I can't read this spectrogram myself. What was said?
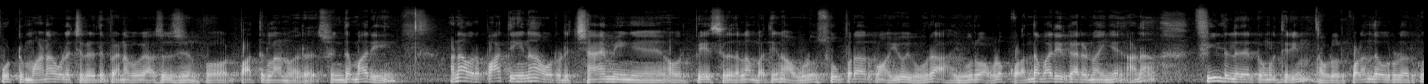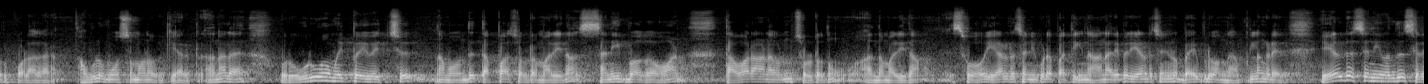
போட்டு மன உளைச்சல் எடுத்து பேன போய் அசோசியேஷன் போ பார்த்துக்கலான்னு ஸோ இந்த மாதிரி ஆனால் அவரை பார்த்தீங்கன்னா அவரோட சாமிங்கு அவர் பேசுகிறதெல்லாம் பார்த்தீங்கன்னா அவ்வளோ சூப்பராக இருக்கும். ஐயோ இவரா? இவரும் அவ்வளோ குழந்த மாதிரி இருக்காருன்னு ஆனால் ஃபீல்டில் இருக்கவங்களுக்கு தெரியும் அவர் ஒரு குழந்த உருவில் இருக்க ஒரு கொலகாரன் அவ்வளோ மோசமான ஒரு கேரக்டர் அதனால் ஒரு உருவமைப்பை வச்சு நம்ம வந்து தப்பாக சொல்கிற மாதிரி தான் சனி பகவான் தவறானவர்னு சொல்கிறதும் அந்த மாதிரி தான் ஸோ ஏழரை சனி கூட பார்த்தீங்கன்னா நிறைய பேர் ஏழரை சனி கூட பயப்படுவாங்க. அப்படிலாம் கிடையாது. ஏழரை சனி வந்து சில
